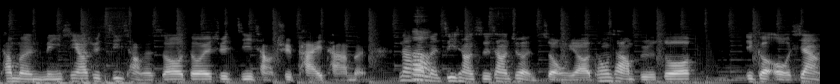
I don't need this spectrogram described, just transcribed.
他们明星要去机场的时候，都会去机场去拍他们。那他们机场时尚就很重要。嗯。通常比如说一个偶像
